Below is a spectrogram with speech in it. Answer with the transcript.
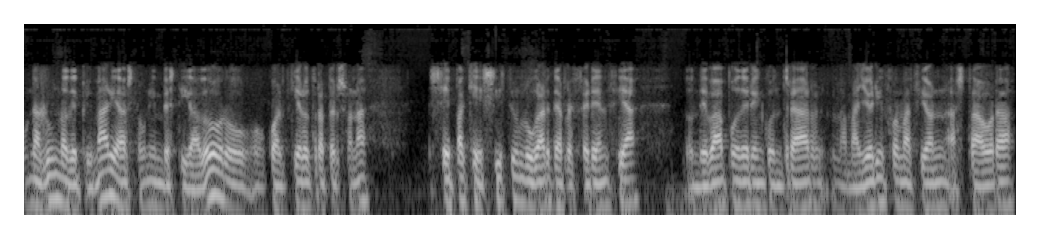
un alumno de primaria hasta un investigador o cualquier otra persona, sepa que existe un lugar de referencia donde va a poder encontrar la mayor información hasta ahora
